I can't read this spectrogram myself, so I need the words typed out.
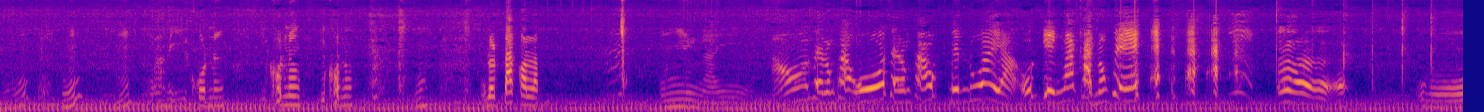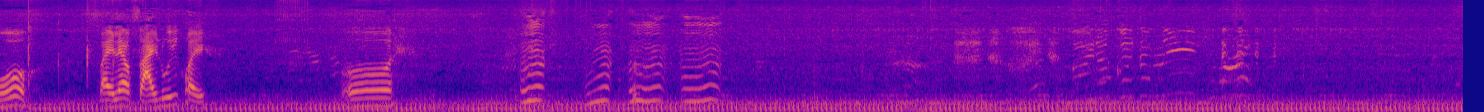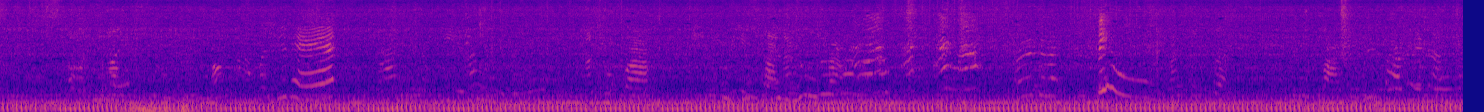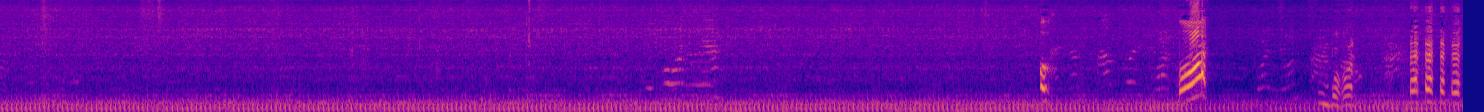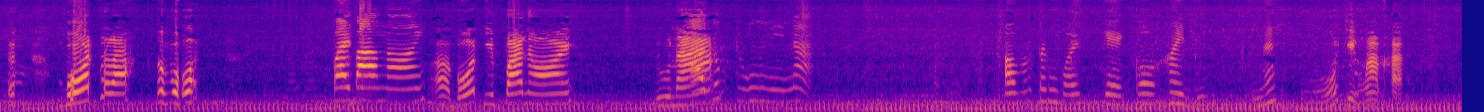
หืมหืมหืมอันนี้อีกคนนึง อีกคนนึง อีกคนนึงราตักก่อนละนี่ไง เอาใส่รองเท้า โอ้ใส่รองเท้าเป็นด้วยอะ โอ้เก่งมากค่ะน้องเพเออโอ้โห ไปแล้วสายลุยข่อย โอ้ย บ บดบดละบดไปตามหน่อยอ่าบดหยิบปลาหน่อย ดูนะ ลูกตรงนี้น่ะ เอามาตั้งไว้แกก็ให้ดูนะโอ้เก่งมากค่ะ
